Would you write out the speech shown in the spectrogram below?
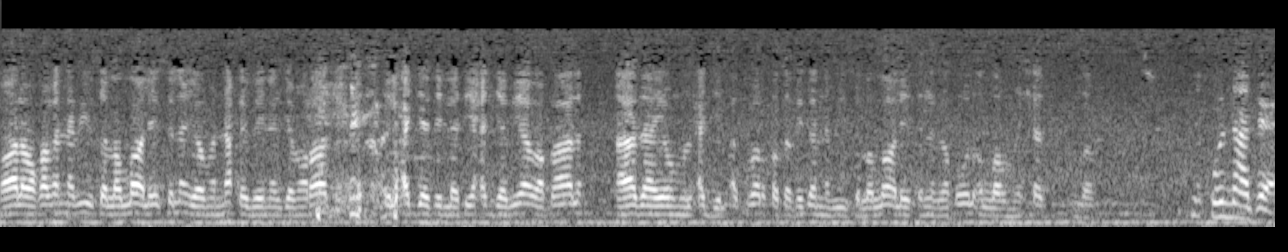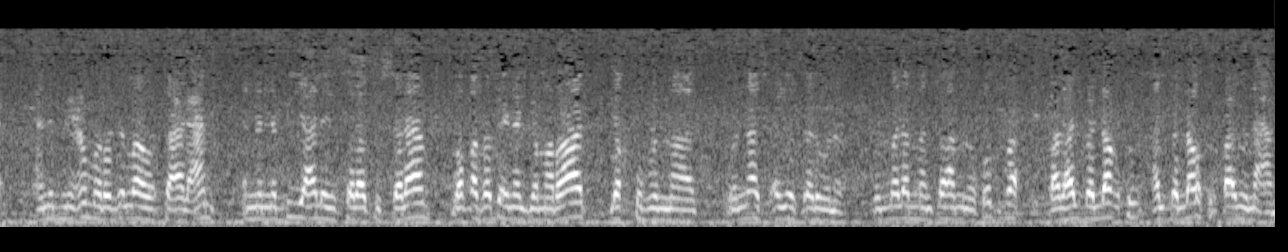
قال وقال النبي صلى الله عليه وسلم يوم النحر بين الجمرات في الحجة التي حج بها وقال هذا يوم الحج الأكبر فطفق النبي صلى الله عليه وسلم يقول اللهم اشهد الله. يقول نافع عن ابن عمر رضي الله تعالى عنه أن النبي عليه الصلاة والسلام وقف بين الجمرات يخطب الناس. والناس يسالونه ثم لما انتهى من الخطبة قال هل بلغت؟ هل بلغت؟ قالوا نعم.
